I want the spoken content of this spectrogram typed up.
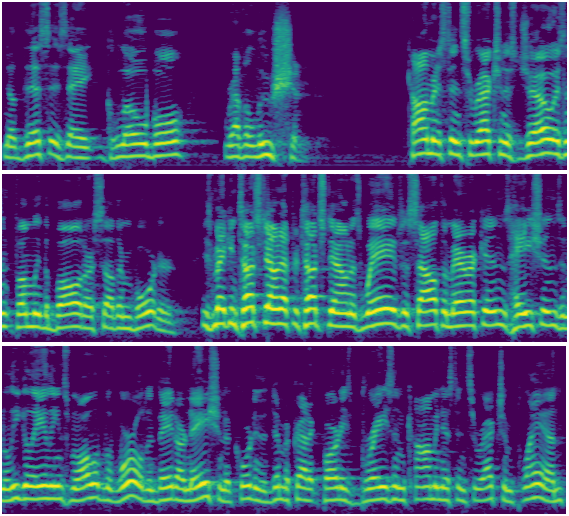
No, this is a global revolution. Communist insurrectionist Joe isn't fumbling the ball at our southern border. He's making touchdown after touchdown as waves of South Americans, Haitians, and illegal aliens from all over the world invade our nation according to the Democratic Party's brazen communist insurrection plan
